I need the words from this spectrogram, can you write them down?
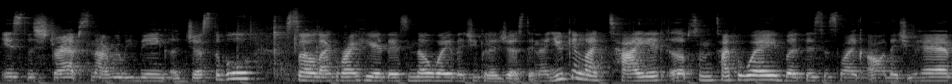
is the straps not really being adjustable. So like right here there's no way that you can adjust it. Now you can like tie it up some type of way but this is like all that you have.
